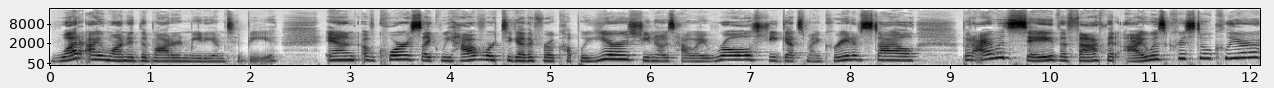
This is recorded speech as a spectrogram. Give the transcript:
what I wanted the modern medium to be. And of course, like we have worked together for a couple years. She knows how I roll, she gets my creative style. But I would say the fact that I was crystal clear,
